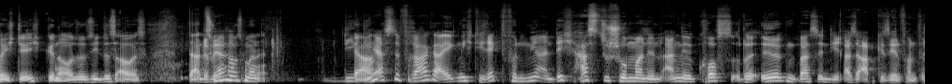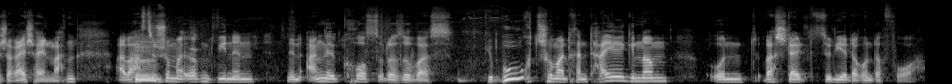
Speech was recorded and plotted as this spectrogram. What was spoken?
Richtig, genau so sieht es aus. Dazu wäre- muss man. Die, Ja. die erste Frage eigentlich direkt von mir an dich. Hast du schon mal einen Angelkurs oder irgendwas in die, also abgesehen von Fischereischein machen, aber hast du schon mal irgendwie einen, einen Angelkurs oder sowas gebucht, schon mal dran teilgenommen und was stellst du dir darunter vor?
